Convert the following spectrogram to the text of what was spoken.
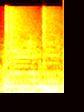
Bye.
